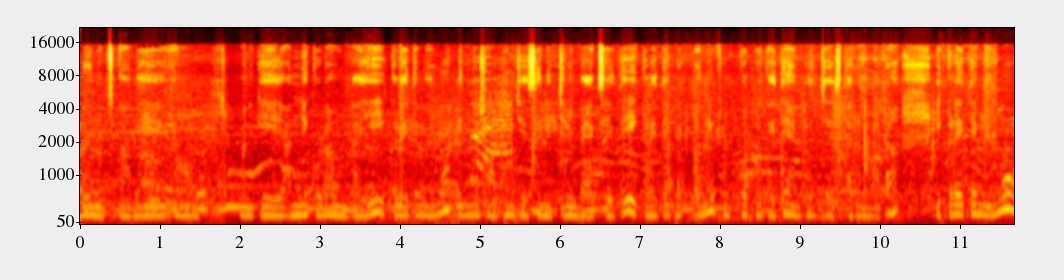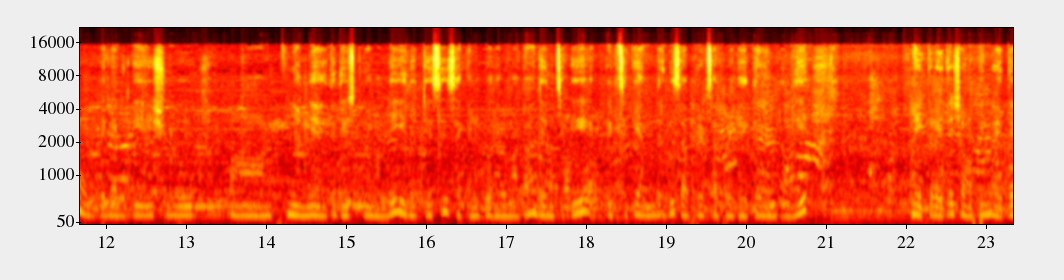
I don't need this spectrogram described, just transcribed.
డోనట్స్ కానీ మనకి అన్నీ కూడా ఉంటాయి. ఇక్కడైతే మేము కింద షాపింగ్ చేసి ఇచ్చిన బ్యాగ్స్ అయితే ఇక్కడైతే పెట్టుకొని ఫుడ్ కోర్ట్లోకి అయితే ఎంటర్ చేస్తారనమాట ఇక్కడైతే మేము పిల్లలకి షూ అన్నీ అయితే తీసుకున్నామండి. ఇది వచ్చేసి సెకండ్ ఫ్లోర్ అనమాట జెంట్స్కి కిడ్స్కి అందరికీ సపరేట్ సపరేట్ అయితే ఉంటుంది. ఇక్కడైతే షాపింగ్ అయితే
